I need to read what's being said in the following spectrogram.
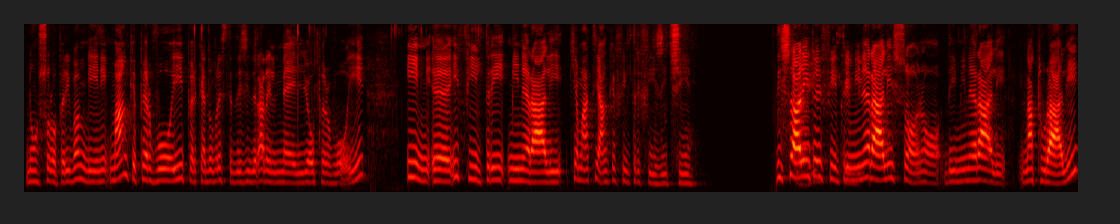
non solo per i bambini, ma anche per voi, perché dovreste desiderare il meglio per voi, i, eh, i filtri minerali, chiamati anche filtri fisici. Di solito i filtri minerali sono dei minerali naturali,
